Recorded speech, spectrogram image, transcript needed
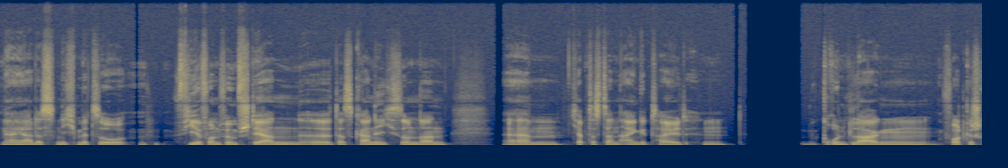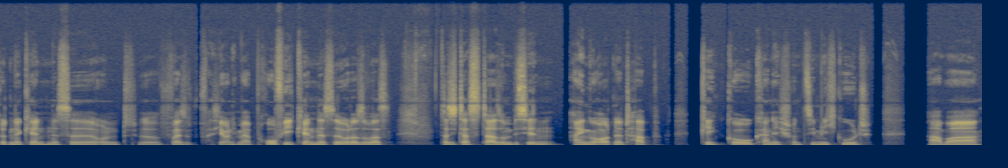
naja, das nicht mit so vier von fünf Sternen, äh, das kann ich, sondern ähm, ich habe das dann eingeteilt in Grundlagen, fortgeschrittene Kenntnisse und äh, weiß, weiß ich auch nicht mehr, Profi-Kenntnisse oder sowas, dass ich das da so ein bisschen eingeordnet habe. Okay, Go kann ich schon ziemlich gut, aber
